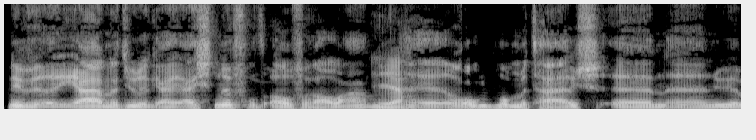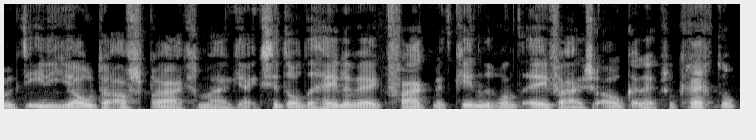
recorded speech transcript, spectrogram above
Nu, wil- ja, natuurlijk. Hij, hij snuffelt overal aan. Ja. eh, rondom het huis. En eh, nu heb ik de idiote afspraak gemaakt. Ja, ik zit al de hele week vaak met kinderen. Want Eva is ook. En daar heeft ze ook recht op.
